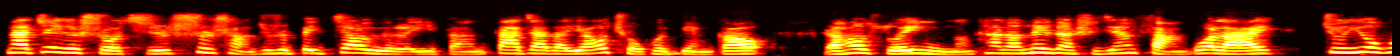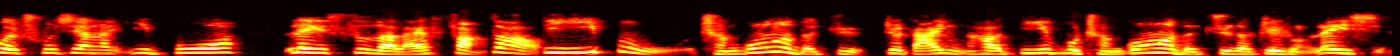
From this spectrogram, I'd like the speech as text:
那这个时候其实市场就是被教育了一番，大家的要求会变高。然后，所以你能看到那段时间反过来，就又会出现了一波类似的来仿造第一部成功了的剧，就打引号第一部成功了的剧的这种类型。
